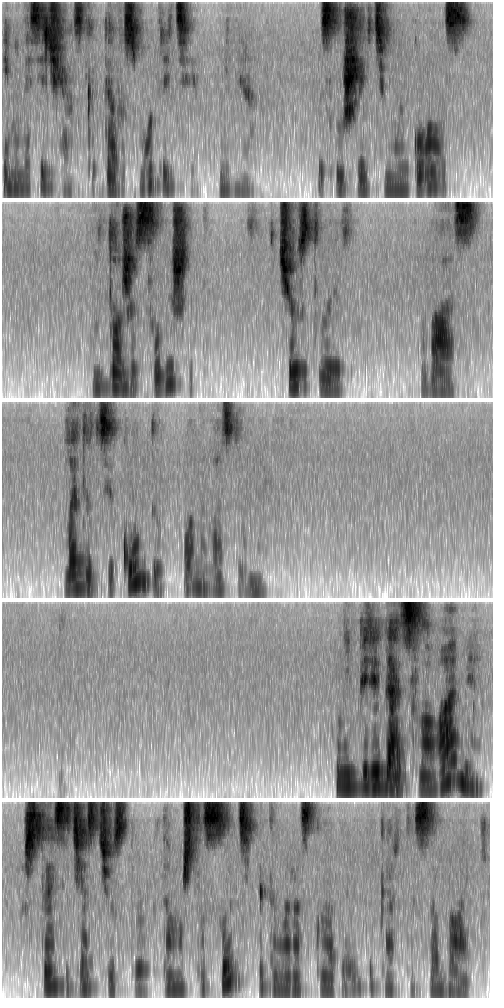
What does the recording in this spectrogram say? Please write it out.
именно сейчас, когда вы смотрите меня и слушаете мой голос, он тоже слышит, чувствует вас. В эту секунду он о вас думает. Не передать словами, что я сейчас чувствую, потому что суть этого расклада – это карта собаки.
